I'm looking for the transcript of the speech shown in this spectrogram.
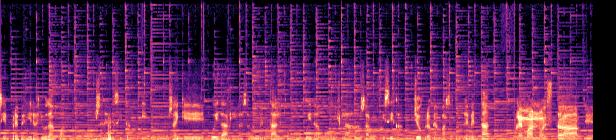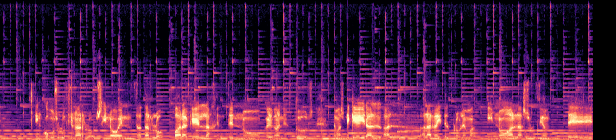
siempre pedir ayuda cuando se necesita y bueno, pues hay que cuidar la salud mental como cuidamos la salud física. Yo creo que ambas se complementan. El problema no está en, en cómo solucionarlo, sino en tratarlo para que la gente no caiga en estos temas. Hay que ir al, al, a la raíz del problema y no a la solución de,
